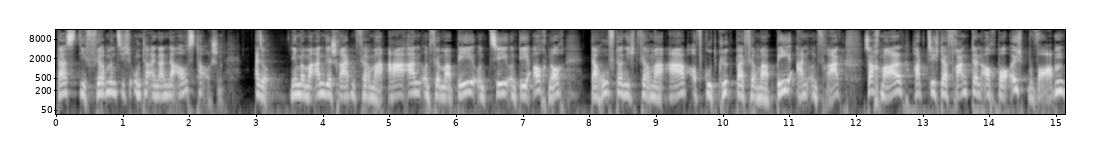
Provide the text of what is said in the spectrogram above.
dass die Firmen sich untereinander austauschen. Also, nehmen wir mal an, wir schreiben Firma A an und Firma B und C und D auch noch da ruft er nicht Firma A auf gut Glück bei Firma B an und fragt, sag mal, hat sich der Frank denn auch bei euch beworben?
